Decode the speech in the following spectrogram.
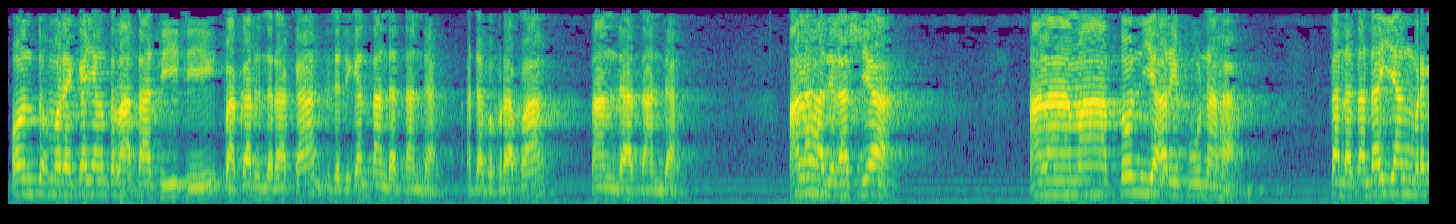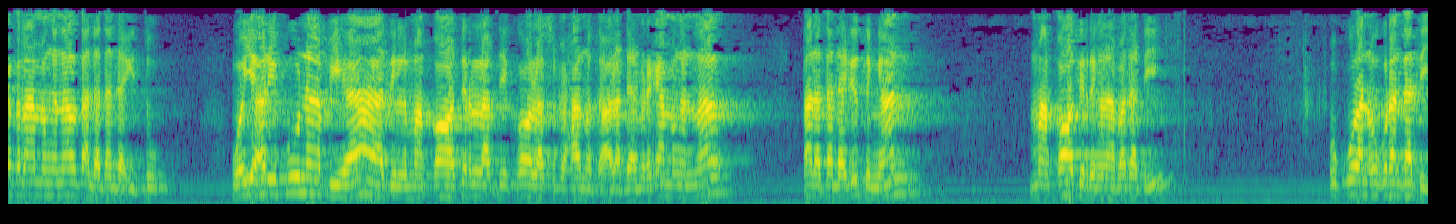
untuk mereka yang telah tadi dibakar di neraka dijadikan tanda-tanda. Ada beberapa tanda-tanda. Ala hadil asya alamatun ya'rifunaha. Tanda-tanda yang mereka telah mengenal tanda-tanda itu. Wa ya'rifuna biha hadil maqadir lati qala subhanahu wa ta'ala dan mereka mengenal tanda-tanda itu dengan maqadir dengan apa tadi? Ukuran-ukuran tadi.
